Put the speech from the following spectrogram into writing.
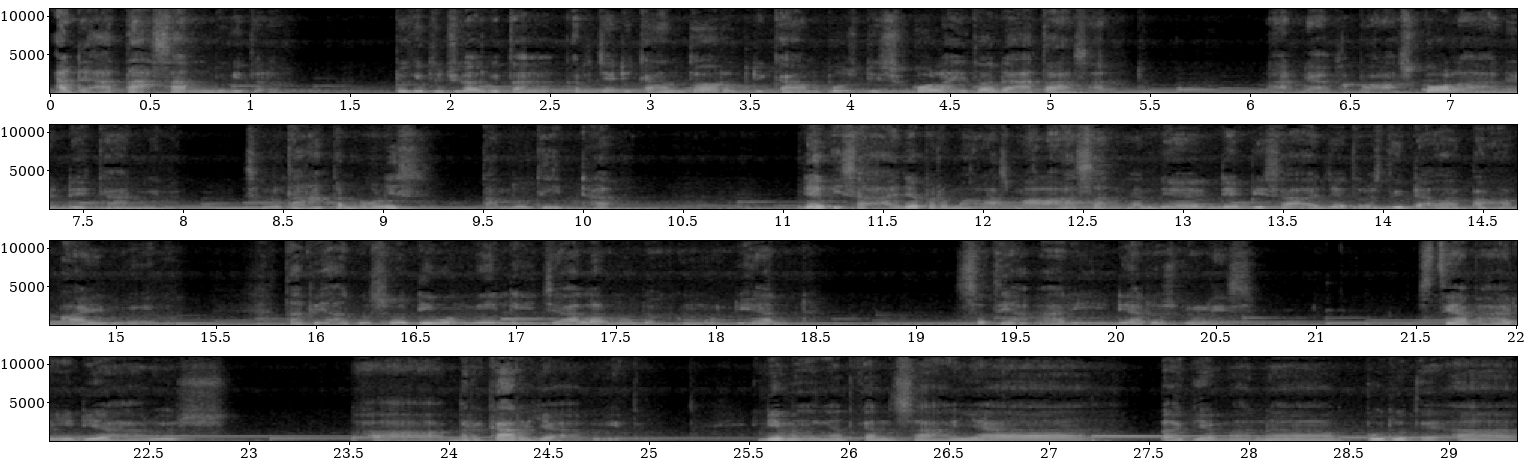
ada atasan begitu loh Begitu juga kita kerja di kantor, di kampus, di sekolah itu ada atasan. Ada kepala sekolah, ada dekan gitu. sementara penulis tentu tidak. Dia bisa aja bermalas-malasan kan? Dia dia bisa aja terus tidak ngapa-ngapain begitu. Tapi Agus Wadi memilih jalan untuk kemudian setiap hari dia harus nulis. Setiap hari dia harus uh, berkarya begitu. Ini mengingatkan saya bagaimana Putu TA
